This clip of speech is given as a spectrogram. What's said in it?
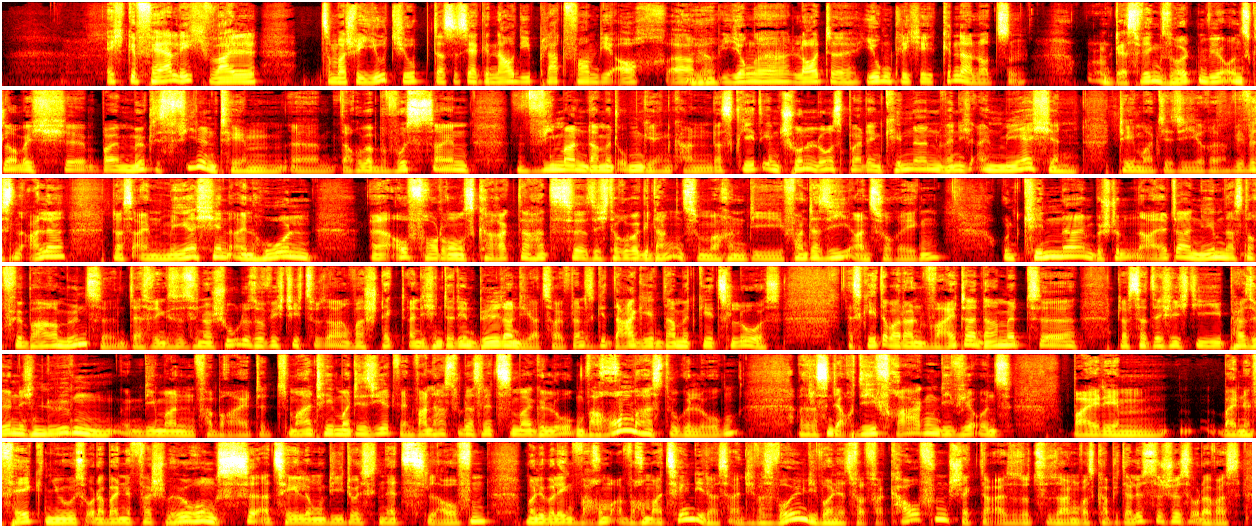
Echt gefährlich, weil zum Beispiel YouTube, das ist ja genau die Plattform, die auch ähm, ja. junge Leute, jugendliche Kinder nutzen. Und deswegen sollten wir uns, glaube ich, äh, bei möglichst vielen Themen äh, darüber bewusst sein, wie man damit umgehen kann. Das geht eben schon los bei den Kindern, wenn ich ein Märchen thematisiere. Wir wissen alle, dass ein Märchen einen hohen äh, Aufforderungscharakter hat, äh, sich darüber Gedanken zu machen, die Fantasie anzuregen. Und Kinder im bestimmten Alter nehmen das noch für bare Münze. Deswegen ist es in der Schule so wichtig zu sagen, was steckt eigentlich hinter den Bildern, die erzeugt werden. Da, damit geht's los. Es geht aber dann weiter damit, äh, dass tatsächlich die persönlichen Lügen, die man verbreitet, mal thematisiert werden. Wann hast du das letzte Mal gelogen? Warum hast du gelogen? Also das sind ja auch die Fragen, die wir uns bei dem, bei den Fake News oder bei den Verschwörungserzählungen, die durchs Netz laufen, mal überlegen, warum, warum erzählen die das eigentlich? Was wollen die? Wollen jetzt was verkaufen? Steckt da also sozusagen was Kapitalistisches oder was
